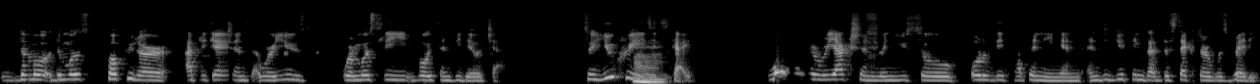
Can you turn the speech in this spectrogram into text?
the, mo the most popular applications that were used were mostly voice and video chat. So you created mm. Skype. What was your reaction when you saw all of this happening, and and did you think that the sector was ready?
